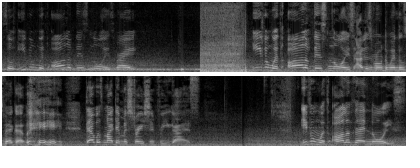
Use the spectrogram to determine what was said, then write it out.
So, even with all of this noise, right? Even with all of this noise, I just rolled the windows back up. that was my demonstration for you guys. Even with all of that noise,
